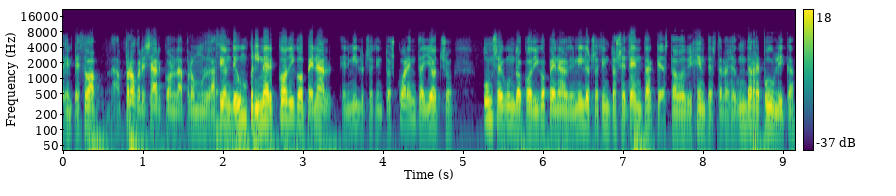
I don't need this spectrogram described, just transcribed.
empezó a, progresar con la promulgación de un primer código penal en 1848, un segundo código penal en 1870, que ha estado vigente hasta la Segunda República,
